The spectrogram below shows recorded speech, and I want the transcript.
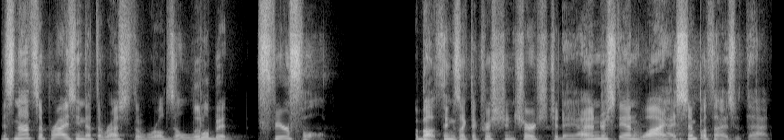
It's not surprising that the rest of the world is a little bit fearful about things like the Christian church today. I understand why. I sympathize with that.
